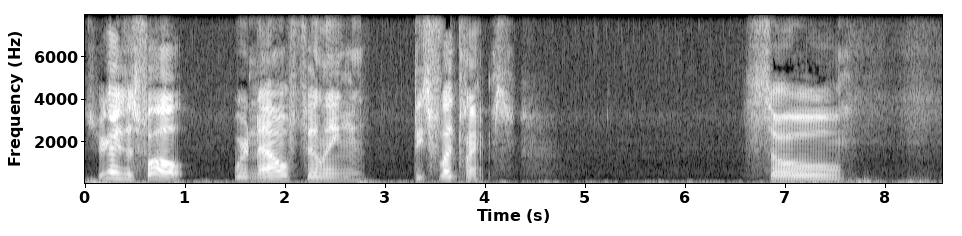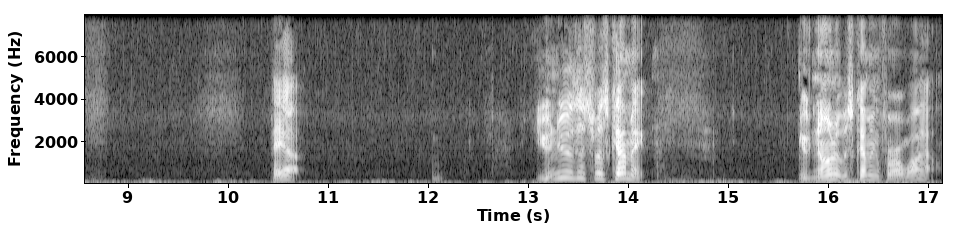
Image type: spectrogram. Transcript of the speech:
it's your guys' fault. We're now filling these flood claims. So, pay up. You knew this was coming. You've known it was coming for a while.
